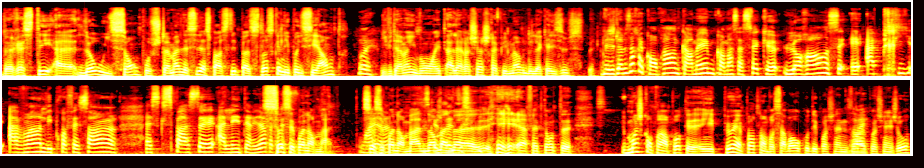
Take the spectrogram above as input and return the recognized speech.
de rester à- là où ils sont pour justement laisser l'espace libre. Parce que lorsque les policiers entrent, Oui. évidemment, ils vont être à la recherche rapidement de localiser un suspect. Mais j'ai de la misère à comprendre quand même comment ça se fait que Laurence ait appris avant les professeurs euh, ce qui se passait à l'intérieur. Ça, que c'est pas normal. ça, c'est hein? pas normal. Normalement, en fin de compte, euh, moi, je comprends pas que, et peu importe, on va savoir au cours des prochaines heures, Ouais. prochains jours,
